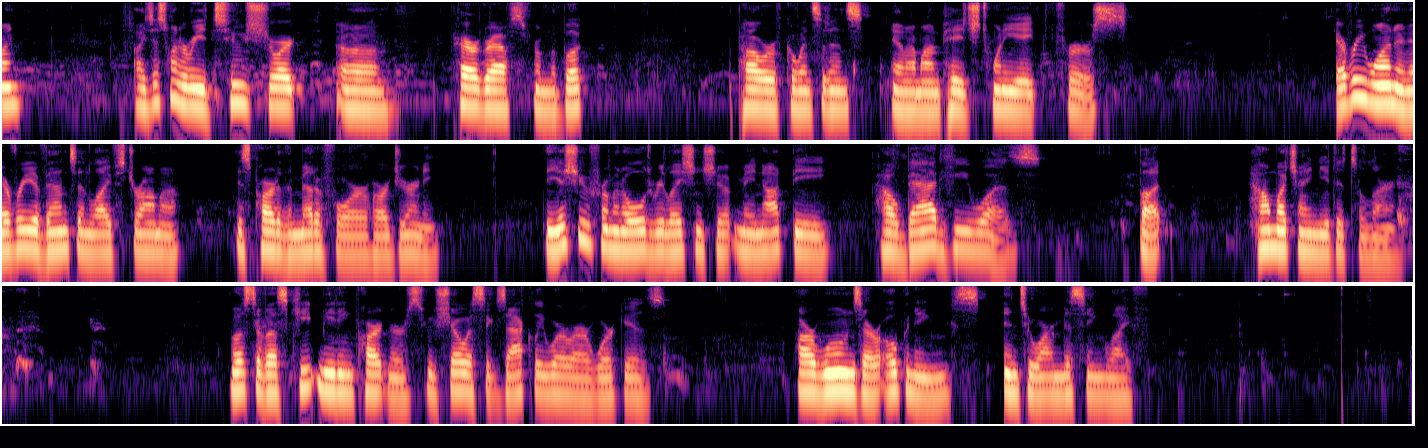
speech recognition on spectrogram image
I just want to read two short uh, paragraphs from the book, The Power of Coincidence, and I'm on page 28 first. Everyone and every event in life's drama is part of the metaphor of our journey. The issue from an old relationship may not be how bad he was, but how much I needed to learn. Most of us keep meeting partners who show us exactly where our work is. Our wounds are openings into our missing life.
